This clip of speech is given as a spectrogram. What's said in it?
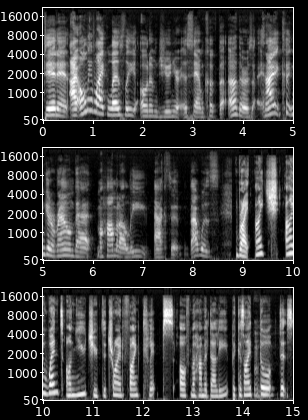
didn't. I only like Leslie Odom Jr. as Sam Cooke. The others, and I couldn't get around that Muhammad Ali accent. That was Right. I ch- I went on YouTube to try and find clips of Muhammad Ali because I mm-hmm. thought that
